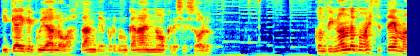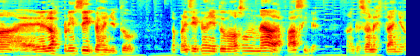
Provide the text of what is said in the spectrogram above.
Y que hay que cuidarlo bastante porque un canal no crece solo. Continuando con este tema, eh, los principios en YouTube. Los principios en YouTube no son nada fáciles, aunque suene extraño.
